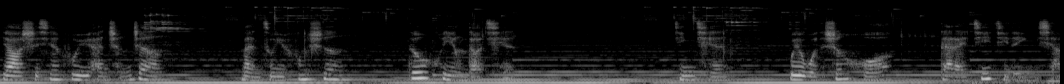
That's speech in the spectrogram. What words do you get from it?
要实现富裕和成长、满足与丰盛，都会用到钱。金钱为我的生活带来积极的影响。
